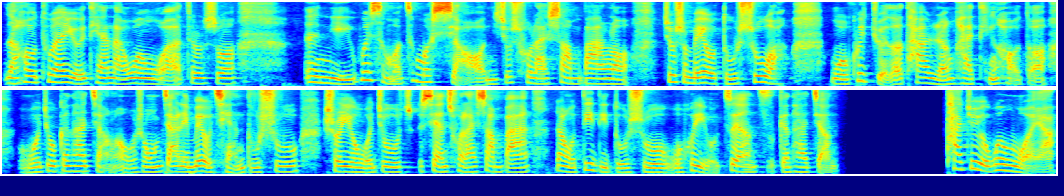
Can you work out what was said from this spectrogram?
然后突然有一天来问我，就是说。嗯，你为什么这么小你就出来上班了？就是没有读书啊？我会觉得他人还挺好的，我就跟他讲了，我说我们家里没有钱读书，所以我就先出来上班，让我弟弟读书。我会有这样子跟他讲，他就有问我呀，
